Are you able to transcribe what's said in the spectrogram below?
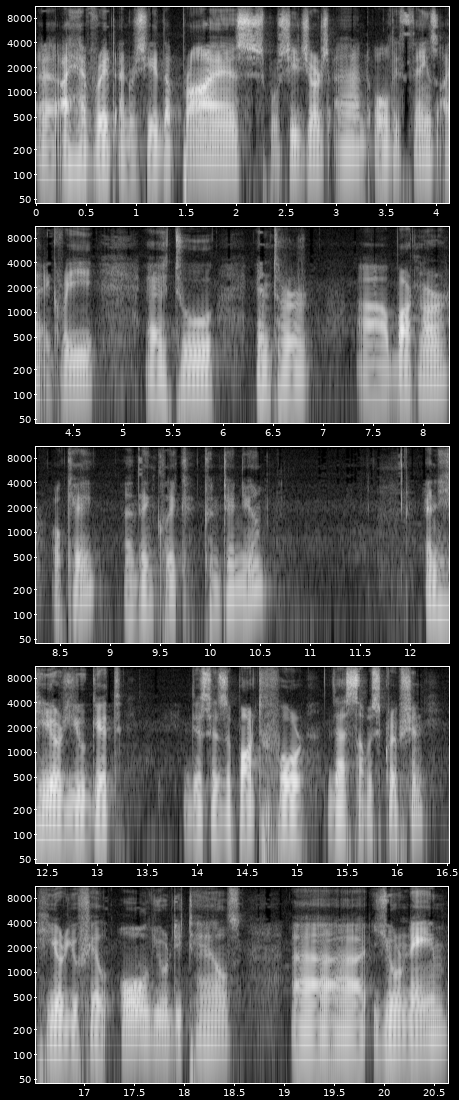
uh, i have read and received the price procedures and all these things. I agree uh, to enter uh, partner okay and then click continue. And here you get this is a part for the subscription. Here you fill all your details uh, your name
